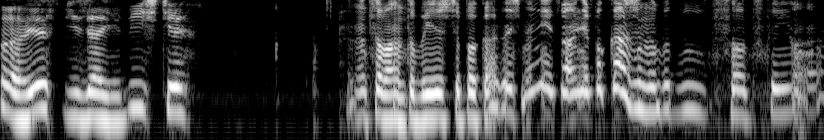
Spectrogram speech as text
O, jest mi zajebiście. No co wam to by jeszcze pokazać? No nic wam nie pokażę, no bo co tutaj... O,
